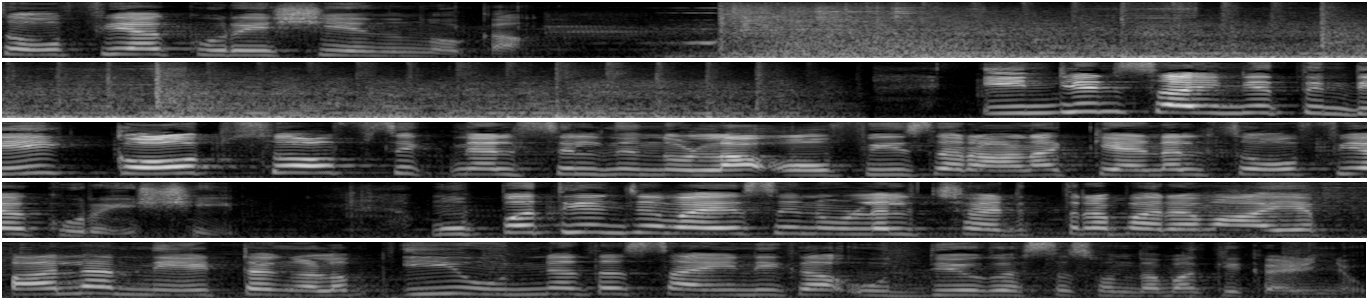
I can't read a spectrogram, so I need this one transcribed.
സോഫിയ ഖുറേഷി എന്ന് നോക്കാം. ഇന്ത്യൻ സൈന്യത്തിന്റെ കോപ്സ് ഓഫ് സിഗ്നൽസിൽ നിന്നുള്ള ഓഫീസറാണ് കേണൽ സോഫിയ ഖുറേഷി. മുപ്പത്തിയഞ്ച് വയസ്സിനുള്ളിൽ ചരിത്രപരമായ പല നേട്ടങ്ങളും ഈ ഉന്നത സൈനിക ഉദ്യോഗസ്ഥ സ്വന്തമാക്കി കഴിഞ്ഞു.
